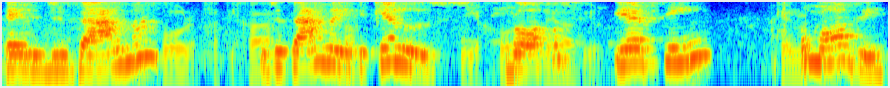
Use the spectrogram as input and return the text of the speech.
Ele desarma, desarma em pequenos blocos e assim o move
